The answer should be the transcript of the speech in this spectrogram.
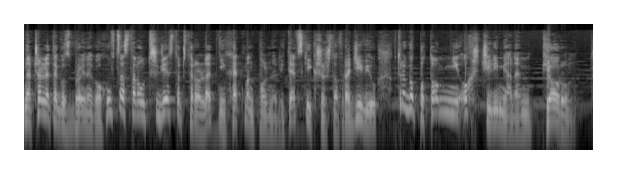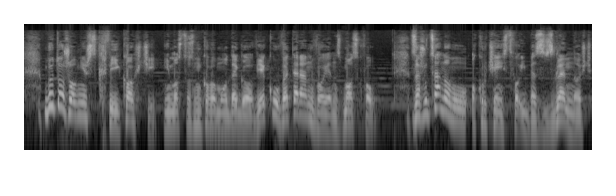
Na czele tego zbrojnego chówca stanął 34-letni hetman polny litewski Krzysztof Radziwiłł, którego potomni ochrzcili mianem Piorun. Był to żołnierz z krwi i kości, mimo stosunkowo młodego wieku weteran wojen z Moskwą. Zarzucano mu okrucieństwo i bezwzględność,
